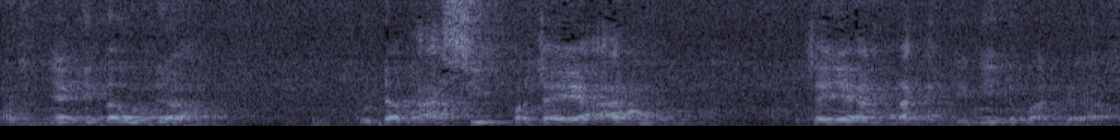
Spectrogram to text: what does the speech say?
Maksudnya kita udah udah kasih percayaan percayaan rakyat ini kepada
